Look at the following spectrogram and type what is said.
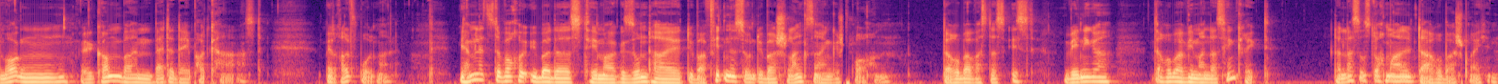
Morgen, willkommen beim Better Day Podcast mit Ralf Bohlmann. Wir haben letzte Woche über das Thema Gesundheit, über Fitness und über Schlanksein gesprochen. Darüber, was das ist, weniger darüber, wie man das hinkriegt. Dann lass uns doch mal darüber sprechen.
